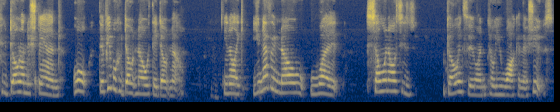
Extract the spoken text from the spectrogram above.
who don't understand. Well, there are people who don't know what they don't know. You know, like you never know what someone else is going through until you walk in their shoes.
